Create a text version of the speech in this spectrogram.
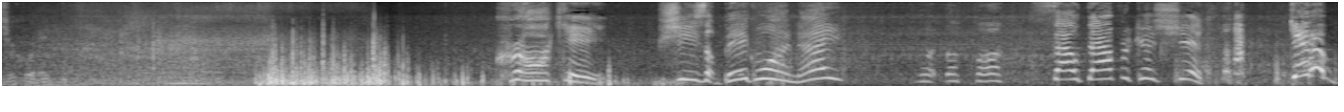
this recording. Crocky! She's a big one, eh? What the fuck? South Africa shit! Get him!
